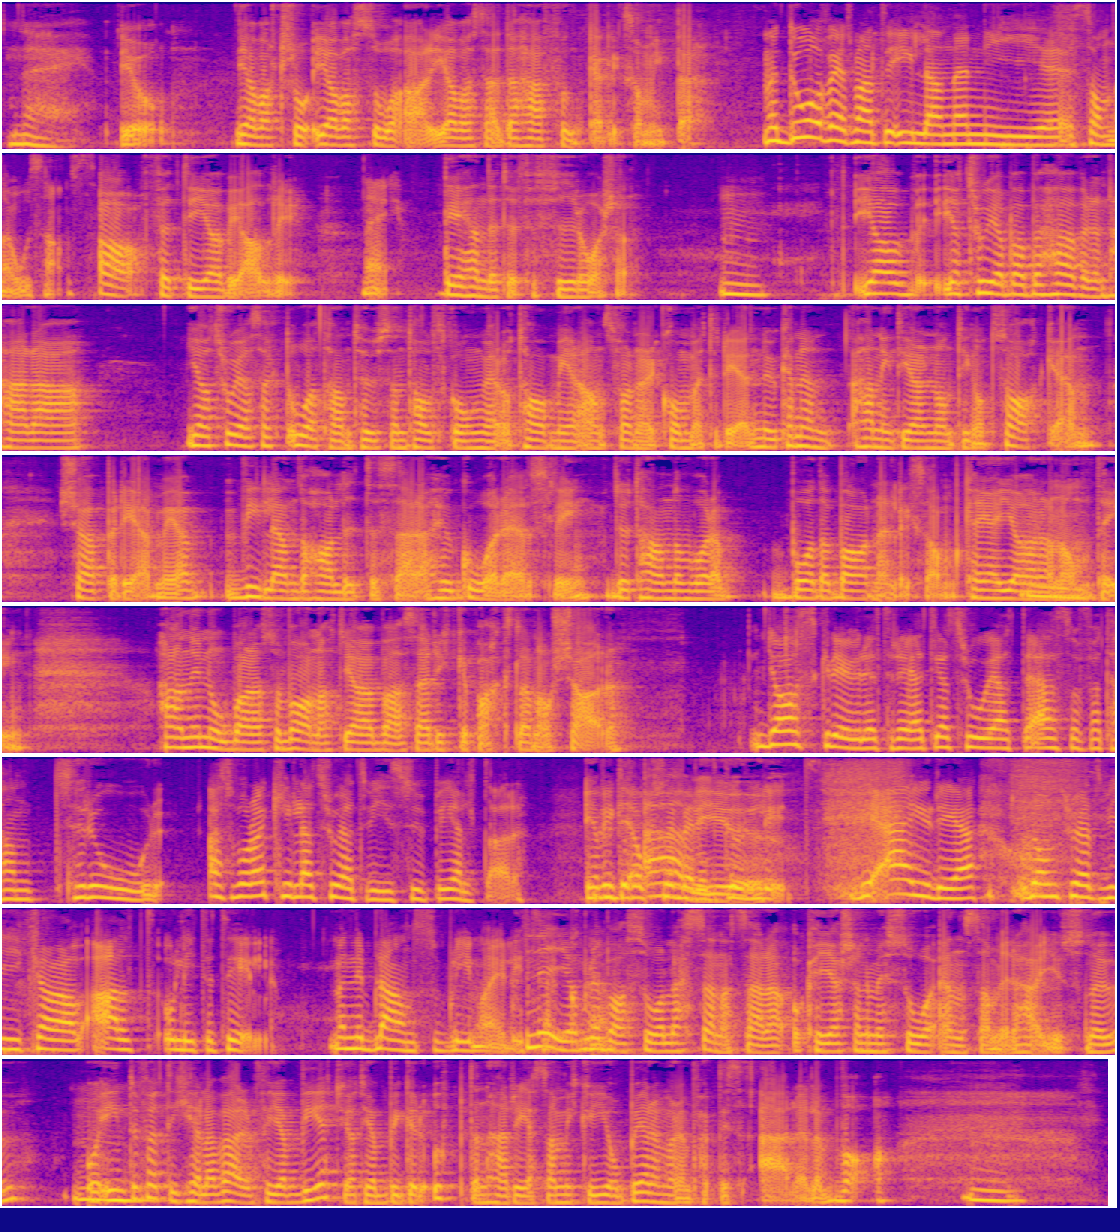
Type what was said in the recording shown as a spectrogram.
Nej. Jo. Jag var så, jag var så arg. Jag var så här, det här funkar liksom inte. Men då vet man att det är illa när ni eh, somnar osams. Ja, för det gör vi aldrig. Nej. Det hände typ för fyra år sedan. Jag, jag tror jag bara behöver den här... äh, Jag tror jag har sagt åt han tusentals gånger och ta mer ansvar när det kommer till det. Nu kan han, han inte göra någonting åt saken. Köper det. Men jag vill ändå ha lite så här, hur går det älskling? Du tar hand om våra båda barnen liksom. Kan jag göra någonting? Han är nog bara så van att jag bara så här rycker på axlarna och kör. Jag skrev ju det till dig att jag tror att det är så för att han tror, alltså våra killar tror att vi är superhjältar. men vilket också är, är väldigt ju. gulligt. Vi är ju det och de tror att vi klarar av allt och lite till. Men ibland så blir man ju lite Nej, jag blev bara så ledsen att så här, okej jag känner mig så ensam i det här just nu. Mm. Och inte för att det är hela världen, för jag vet ju att jag bygger upp den här resan mycket jobbigare än vad den faktiskt är eller var. Mm.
